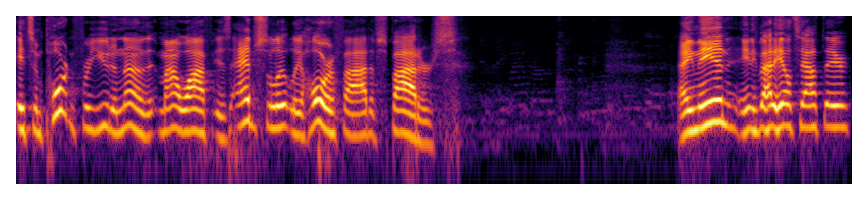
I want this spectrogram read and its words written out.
it's important for you to know that my wife is absolutely horrified of spiders. Amen? Anybody else out there?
